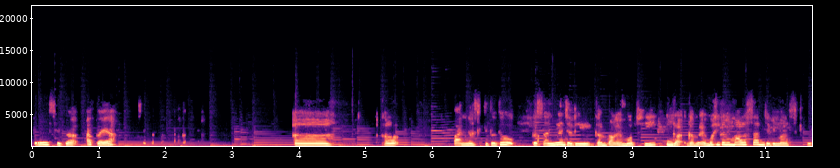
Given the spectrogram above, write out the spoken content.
terus juga apa ya? eh kalau panas gitu tuh kesannya jadi gampang emosi. Enggak, gampang emosi tapi malesan jadi males gitu.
